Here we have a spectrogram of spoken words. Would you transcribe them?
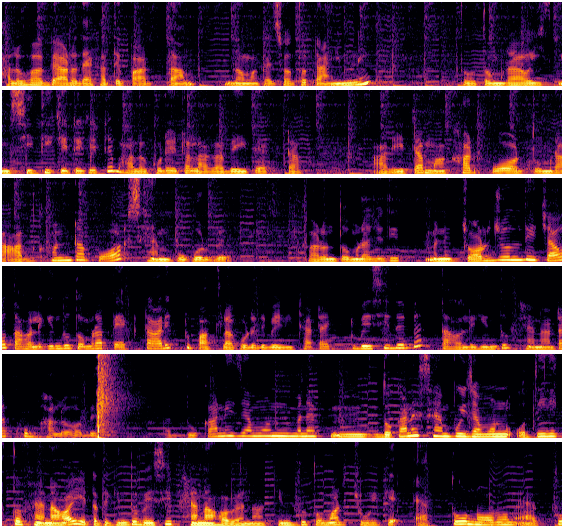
ভালোভাবে আরও দেখাতে পারতাম, কিন্তু আমার কাছে অত টাইম নেই। তো তোমরা ওই সিটি কেটে কেটে ভালো করে এটা লাগাবে এই প্যাকটা আর এটা মাখার পর তোমরা আধ ঘণ্টা পর শ্যাম্পু করবে। কারণ তোমরা যদি মানে চট জলদি চাও, তাহলে কিন্তু তোমরা প্যাকটা আরেকটু পাতলা করে দেবে। রিঠাটা একটু বেশি দেবে, তাহলে কিন্তু ফেনাটা খুব ভালো হবে। আর দোকানে যেমন মানে দোকানের শ্যাম্পুই যেমন অতিরিক্ত ফেনা হয়, এটাতে কিন্তু বেশি ফেনা হবে না। কিন্তু তোমার চুলকে এত নরম, এত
